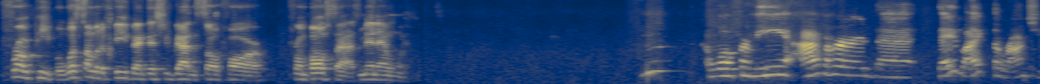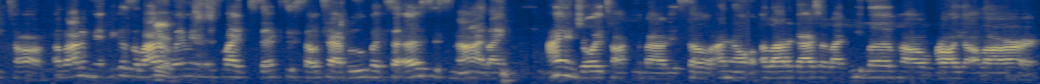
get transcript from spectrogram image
from people? What's some of the feedback that you've gotten so far from both sides, men and women? Well, for me, I've heard that they like the raunchy talk. A lot of men, because a lot Yeah. of women is like sex is so taboo, but to us, it's not. Like, I enjoy talking about it. So I know a lot of guys are like, we love how raw y'all are.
